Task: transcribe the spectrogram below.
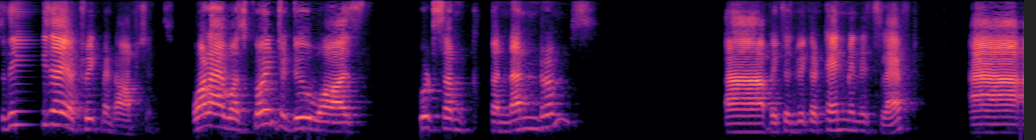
So these are your treatment options. What I was going to do was put some conundrums uh, because we got 10 minutes left. Uh,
